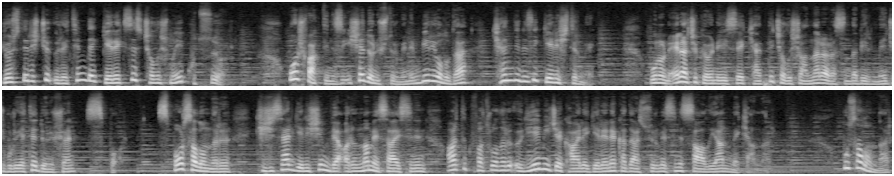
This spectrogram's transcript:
gösterişçi üretim de gereksiz çalışmayı kutsuyor. Boş vaktinizi işe dönüştürmenin bir yolu da kendinizi geliştirmek. Bunun en açık örneği ise kentli çalışanlar arasında bir mecburiyete dönüşen spor. Spor salonları kişisel gelişim ve arınma mesaisinin artık faturaları ödeyemeyecek hale gelene kadar sürmesini sağlayan mekanlar. Bu salonlar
